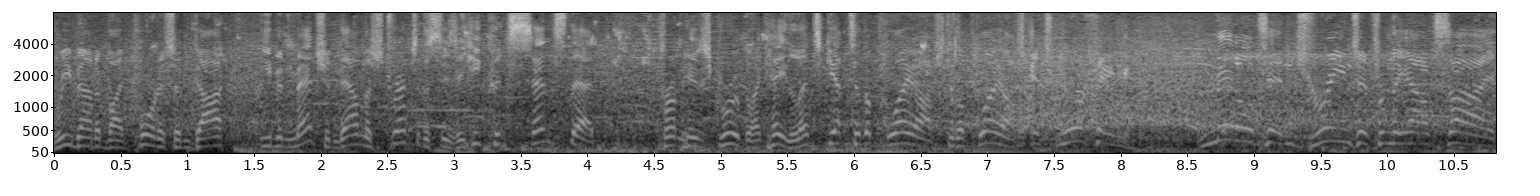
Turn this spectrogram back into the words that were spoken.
Rebounded by Portis, and Doc even mentioned down the stretch of the season, he could sense that from his group. Like, hey, let's get to the playoffs, to the playoffs. It's working. Middleton drains it from the outside.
